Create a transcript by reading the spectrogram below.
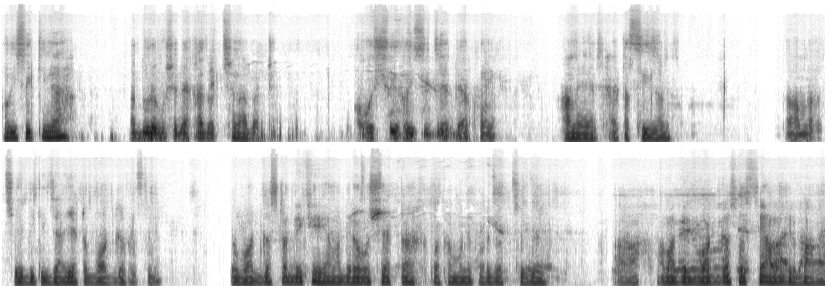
হয়েছে কিনা তা দূরে বসে দেখা যাচ্ছে না বাট অবশ্যই হয়েছে যেহেতু এখন আমের একটা সিজন তো আমরা হচ্ছে এদিকে যাই, একটা বট গাছ আছে। তো বট গাছটা দেখে আমাদের অবশ্যই একটা কথা মনে পড়ে যাচ্ছে যে আহ, আমাদের বট গাছ হচ্ছে আমাদের বাবা।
